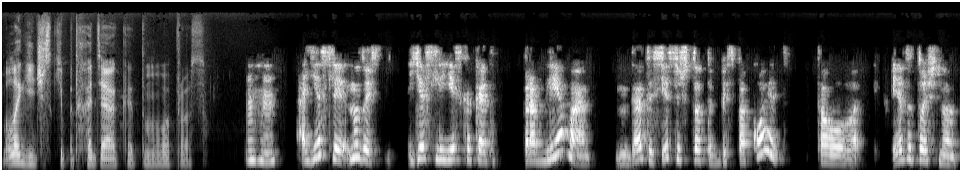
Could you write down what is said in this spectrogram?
логически подходя к этому вопросу. Угу. А если, ну, то есть, если есть какая-то проблема, да, то есть если что-то беспокоит, то это точно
